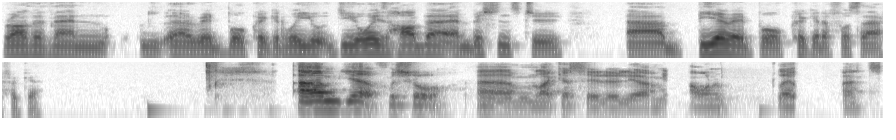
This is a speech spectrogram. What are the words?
rather than uh, red ball cricket? Where you do you always harbor ambitions to uh, be a red ball cricketer for South Africa? Um, yeah, for sure. Um, like I said earlier, I mean, I want to play all formats,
